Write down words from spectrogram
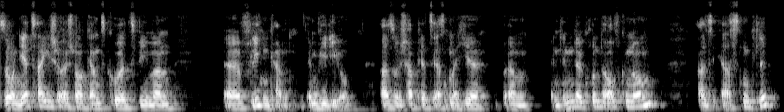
So, und jetzt zeige ich euch noch ganz kurz, wie man äh, fliegen kann im Video. Also ich habe jetzt erstmal hier ähm, den Hintergrund aufgenommen als ersten Clip.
